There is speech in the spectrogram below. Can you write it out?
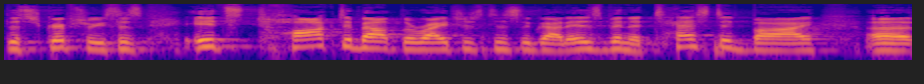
the scripture, he says, it's talked about the righteousness of God. It has been attested by uh,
